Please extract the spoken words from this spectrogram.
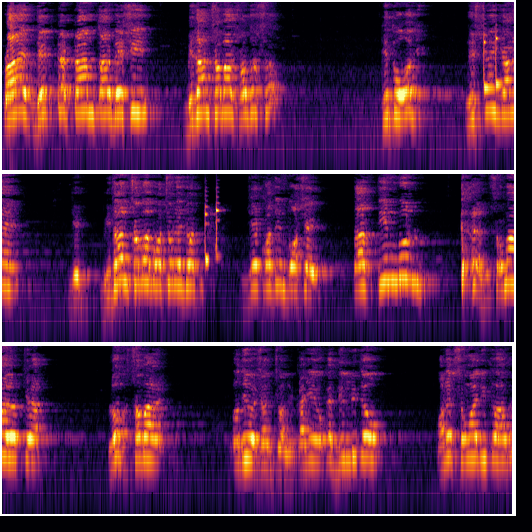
প্রায় দেড়টা টার্ম তার বেশি বিধানসভার সদস্য, কিন্তু ও নিশ্চয়ই জানে যে বিধানসভা বছরে য- কদিন বসে, তার তিন গুণ সময় হচ্ছে লোকসভার অধিবেশন চলে। কাজে ওকে দিল্লিতেও অনেক সময় দিতে হবে।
